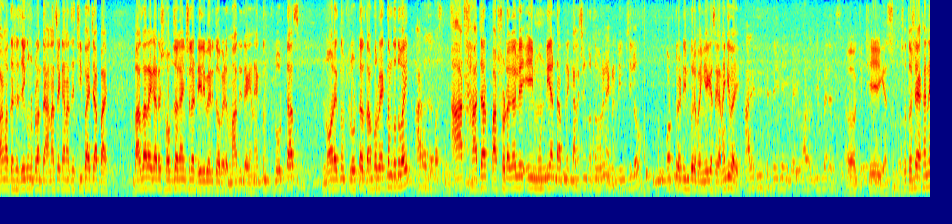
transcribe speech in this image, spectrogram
বাংলাদেশে যে কোনো প্রান্তে আনাচে কানাচে চিপায় চাপায় বাজারে ঘাটে সব জায়গায় ইনশাল্লাহ ডেলিভারি দেওয়া হবে। এটা মাদি দেখেন একদম ফ্লোর টাচ নর একদম ফ্লোর টাচ দাম পড়বে একদম কত ভাই? আট হাজার পাঁচশো টাকা হলে এই মুন্ডিয়ানটা আপনি কালেকশন করতে পারেন একটা ডিম ছিল ফট করে ডিম করে ভেঙে গেছে নাকি ভাই? ওকে ঠিক আছে। তো এখানে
